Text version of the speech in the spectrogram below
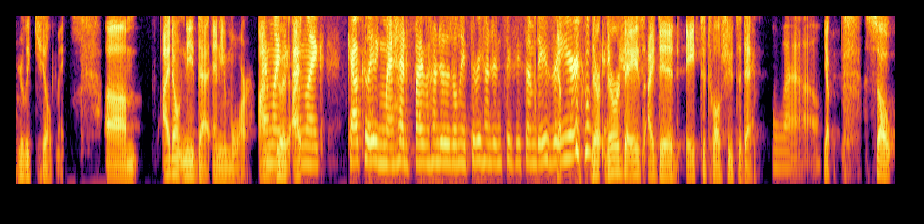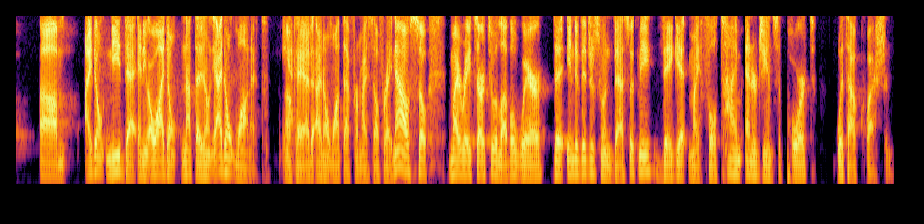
really killed me. Um, i don't need that anymore. I'm, I'm like good. i'm I, like calculating in my head 500 there's only 360 some days a yep. year. There, there were days i did 8 to 12 shoots a day wow yep so um, I don't need that any. Oh, I don't. Not that I don't. I don't want it. Yeah. Okay, I, I, don't want that for myself right now. So my rates are to a level where the individuals who invest with me, they get my full time energy and support without question.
